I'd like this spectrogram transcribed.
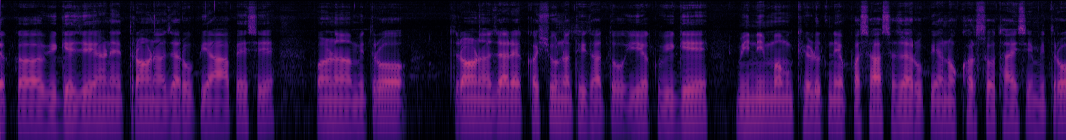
એક વીઘે જે એણે ત્રણ હજાર રૂપિયા આપે છે. પણ મિત્રો, ત્રણ હજારે કશું નથી થતું. એક વીઘે મિનિમમ ખેડૂતને પચાસ હજાર રૂપિયાનો ખર્ચો થાય છે મિત્રો.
